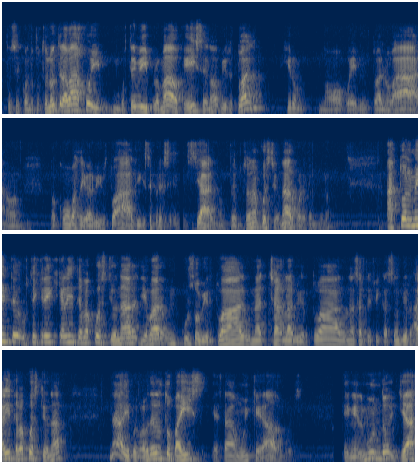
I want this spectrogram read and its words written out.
Entonces, cuando postulé un trabajo y mostré mi diplomado que hice, ¿no? Virtual, dijeron, no, pues virtual no va, ¿no? No ¿Cómo vas a llevar virtual? Tiene que ser presencial, ¿no? Entonces empezaron a cuestionar, por ejemplo, ¿no? Actualmente, ¿usted cree que alguien te va a cuestionar llevar un curso virtual, una charla virtual, una certificación virtual? ¿Alguien te va a cuestionar? Nadie, porque en nuestro país estaba muy quedado, pues. En el mundo ya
